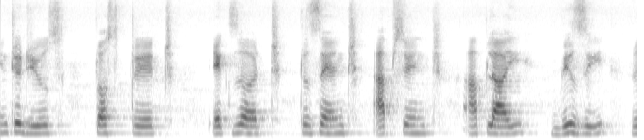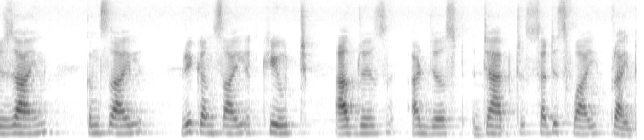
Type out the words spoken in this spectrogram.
introduce prostrate exert present absent apply busy resign कंसाइल reconcile acquit avenge adjust adapt satisfy pride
